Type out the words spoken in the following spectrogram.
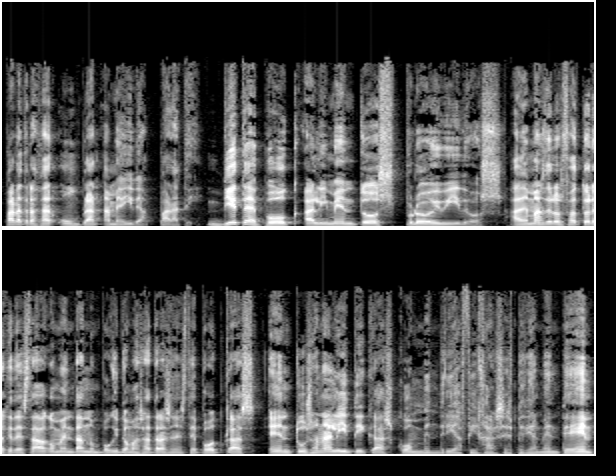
para trazar un plan a medida para ti. Dieta EPOC, alimentos prohibidos. Además de los factores que te estaba comentando un poquito más atrás en este podcast, en tus analíticas convendría fijarse especialmente en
